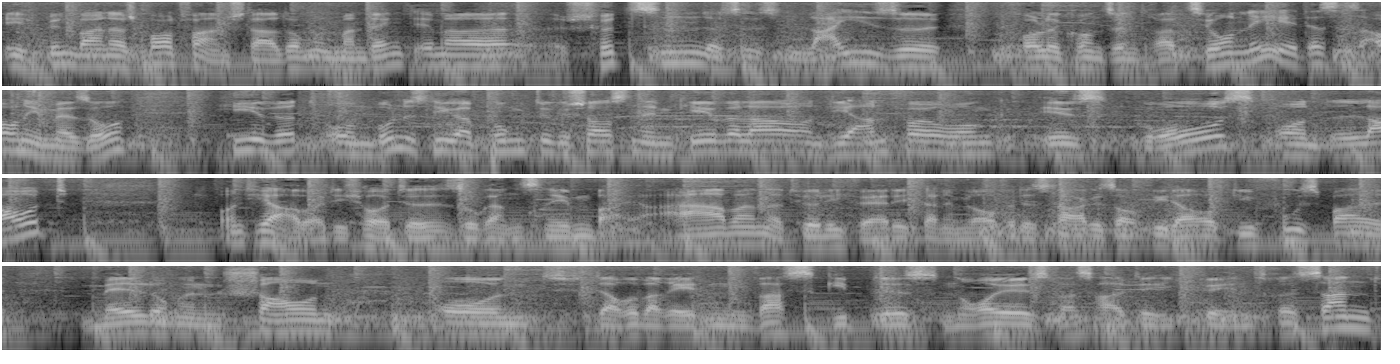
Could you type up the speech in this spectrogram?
Ich bin bei einer Sportveranstaltung und man denkt immer, Schützen, das ist leise, volle Konzentration. Nee, das ist auch nicht mehr so. Hier wird um Bundesliga-Punkte geschossen in Kevela und die Anfeuerung ist groß und laut. Und hier arbeite ich heute so ganz nebenbei. Aber natürlich werde ich dann im Laufe des Tages auch wieder auf die Fußballmeldungen schauen und darüber reden, was gibt es Neues, was halte ich für interessant,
